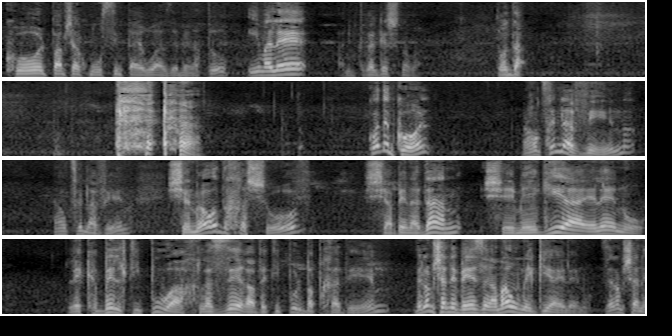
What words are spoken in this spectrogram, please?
כל פעם שאנחנו עושים את האירוע הזה הטוב. אימא'לה, אני מתרגש נורא. תודה. קודם כל, אנחנו צריכים להבין אנחנו צריכים להבין שמאוד חשוב שהבן אדם שמגיע אלינו לקבל טיפוח לזרע וטיפול בפחדים, ולא משנה באיזה רמה הוא מגיע אלינו, זה לא משנה.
